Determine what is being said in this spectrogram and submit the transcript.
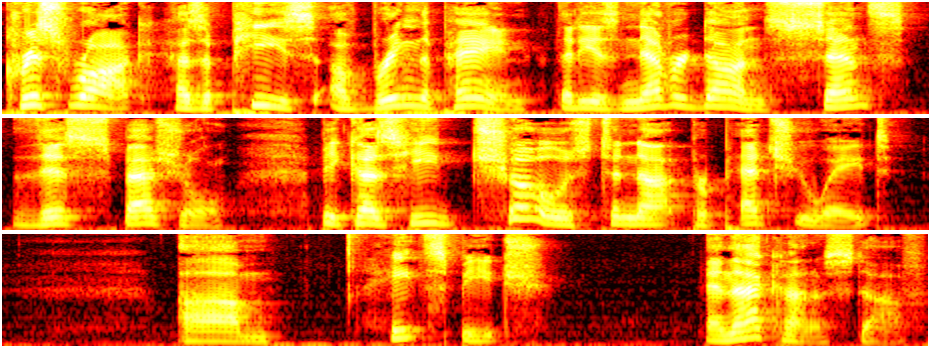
Chris Rock has a piece of Bring the Pain that he has never done since this special because he chose to not perpetuate um, hate speech and that kind of stuff.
